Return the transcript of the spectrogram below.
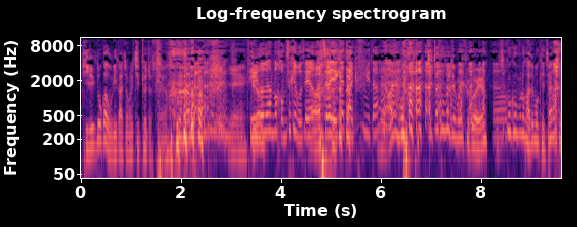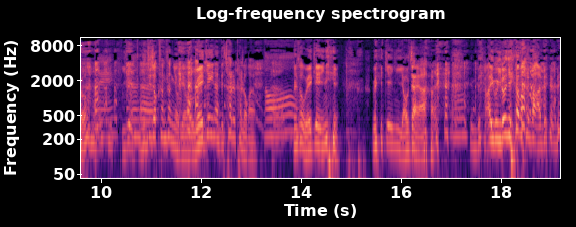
딜도가 우리 가정을 지켜줬어요. 예. 딜도는 그런- 한번 검색해 보세요. 어. 제가 얘기하지 않겠습니다. 네, 아니 뭐 진짜 소설 제목이 그거예요. 19금으로 가도 뭐 괜찮죠. 네. 이게 어. 우주적 상상력이에요. 막 외계인한테 차를 팔러 가요. 어. 그래서 외계인이 외계인이 여자야. 어. 근데 아 이거 이런 얘기가 하면 안 되는데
